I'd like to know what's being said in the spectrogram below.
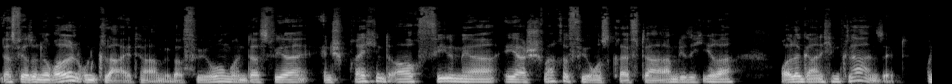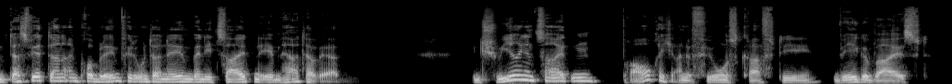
dass wir so eine Rollenunklarheit haben über Führung und dass wir entsprechend auch viel mehr eher schwache Führungskräfte haben, die sich ihrer Rolle gar nicht im Klaren sind. Und das wird dann ein Problem für die Unternehmen, wenn die Zeiten eben härter werden. In schwierigen Zeiten brauche ich eine Führungskraft, die Wege weist,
